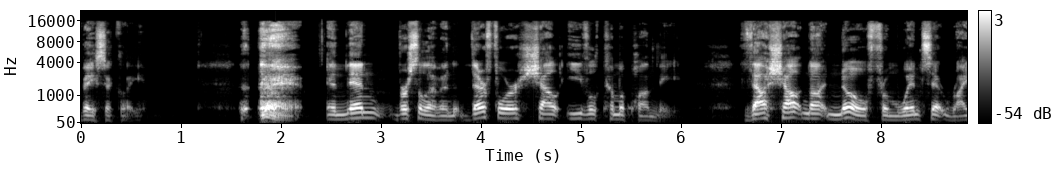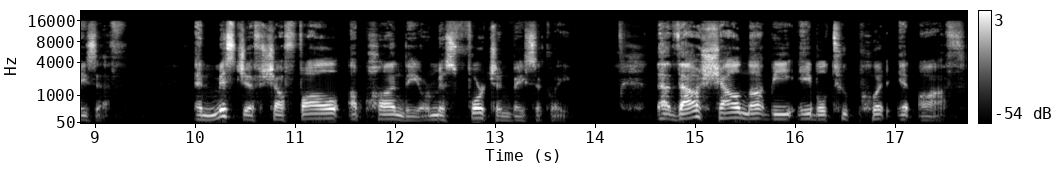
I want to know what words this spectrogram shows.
basically. and then verse 11 Therefore shall evil come upon thee. Thou shalt not know from whence it riseth, and mischief shall fall upon thee, or misfortune, basically, that thou shalt not be able to put it off.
